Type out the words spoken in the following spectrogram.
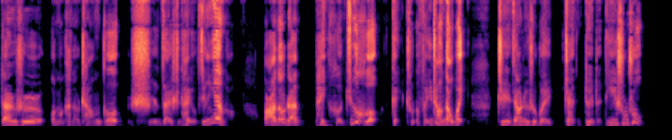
但是我们看到长歌实在是太有经验了，拔刀斩配合居合给出的非常到位，直接将绿水鬼战队的第一输出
